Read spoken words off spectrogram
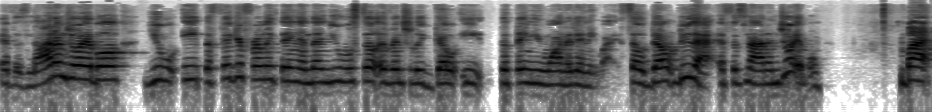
If it's not enjoyable, you will eat the figure friendly thing and then you will still eventually go eat the thing you wanted anyway. So don't do that if it's not enjoyable. But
